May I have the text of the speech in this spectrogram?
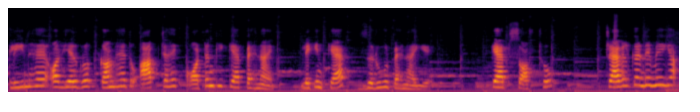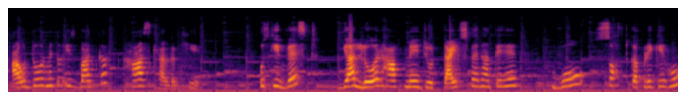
क्लीन है और हेयर ग्रोथ कम है तो आप चाहे कॉटन की कैप पहनाएँ, लेकिन कैप ज़रूर पहनाइए। कैप सॉफ्ट हो। ट्रैवल करने में या आउटडोर में तो इस बात का खास ख्याल रखिए। उसकी वेस्ट या लोअर हाफ़ में जो टाइट्स पहनाते हैं, वो सॉफ्ट कपड़े के हों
